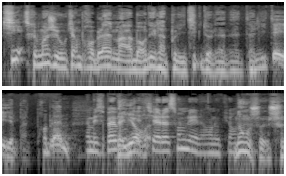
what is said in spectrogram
Qui... Parce que moi, j'ai aucun problème à aborder la politique de la natalité. Il n'y a pas de problème. Non, mais c'est pas vous qui étiez à l'Assemblée, là, en l'occurrence. Non, je, je,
